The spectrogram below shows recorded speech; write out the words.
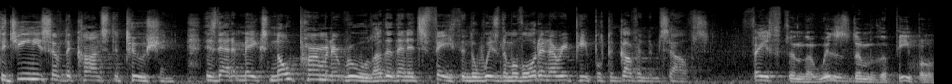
The genius of the Constitution is that it makes no permanent rule other than its faith in the wisdom of ordinary people to govern themselves. Faith in the wisdom of the people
